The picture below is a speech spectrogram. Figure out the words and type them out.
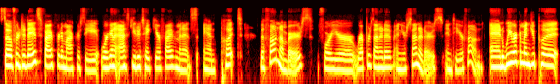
So, for today's Five for Democracy, we're going to ask you to take your five minutes and put the phone numbers for your representative and your senators into your phone. And we recommend you put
